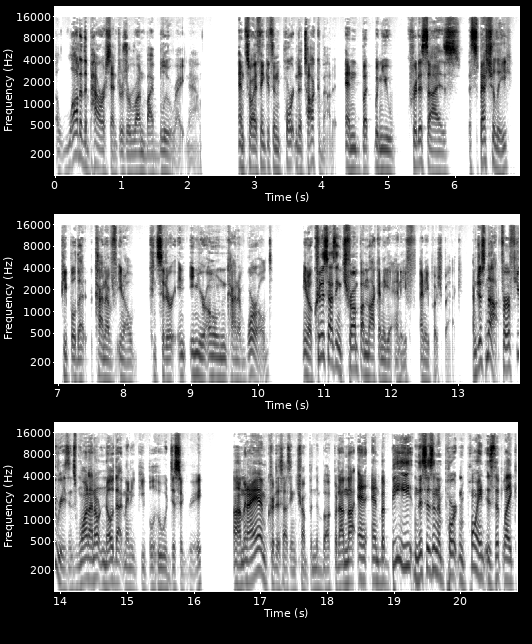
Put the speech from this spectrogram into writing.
a lot of the power centers are run by blue right now. And so I think it's important to talk about it. And but when you criticize, especially people that kind of, you know, consider in, in your own kind of world, you know, criticizing Trump, I'm not going to get any any pushback. I'm just not for a few reasons. One, I don't know that many people who would disagree. Um, and I am criticizing Trump in the book, but I'm not. And, and but B, and this is an important point, is that like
